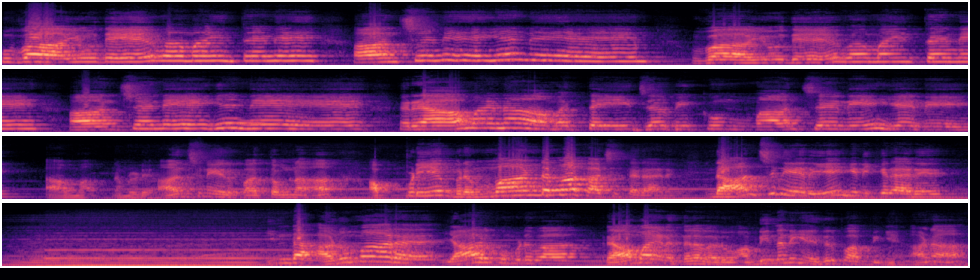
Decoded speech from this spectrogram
வாயுதேவமைந்தனே ஆஞ்சநேயனே. வாயுதேவமைந்தனே ஆஞ்சநேயனே. ராமநாமத்தை ஜபிக்கும் ஆஞ்சநேயனே. ஆமா நம்மளுடைய ஆஞ்சநேயர் பார்த்தோம்னா அப்படியே பிரம்மாண்டமா காட்சி தராரு. இந்த ஆஞ்சநேயர் ஏன் நிக்கிறாரு? இந்த அனுமார யார் கும்பிடுவா? ராமாயணத்துல வரும். அப்படின்னு தான் நீங்க எதிர்பார்ப்பீங்க. ஆனா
